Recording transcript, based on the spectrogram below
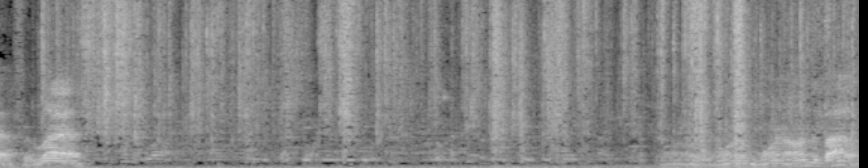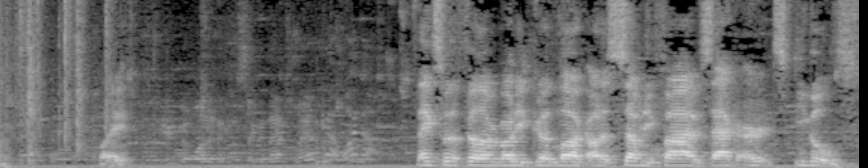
That for last. One, one on the bottom. Play. Thanks for the fill, everybody. Good luck. Out of 75, Zach Ertz, Eagles.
